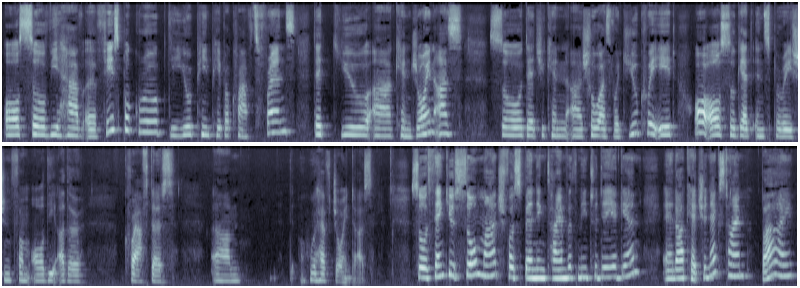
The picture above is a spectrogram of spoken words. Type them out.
Also, we have a Facebook group, the European Paper Crafts Friends, that you uh, can join us so that you can uh, show us what you create or also get inspiration from all the other crafters um, who have joined us. So thank you so much for spending time with me today again and I'll catch you next time. Bye.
